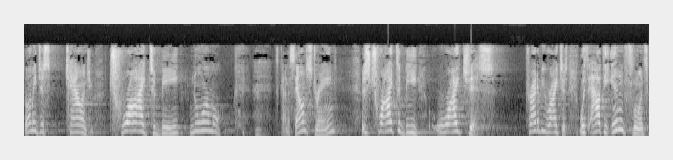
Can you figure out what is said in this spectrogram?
But let me just challenge you. Try to be normal. it kind of sounds strange. Just try to be righteous. Try to be righteous without the influence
